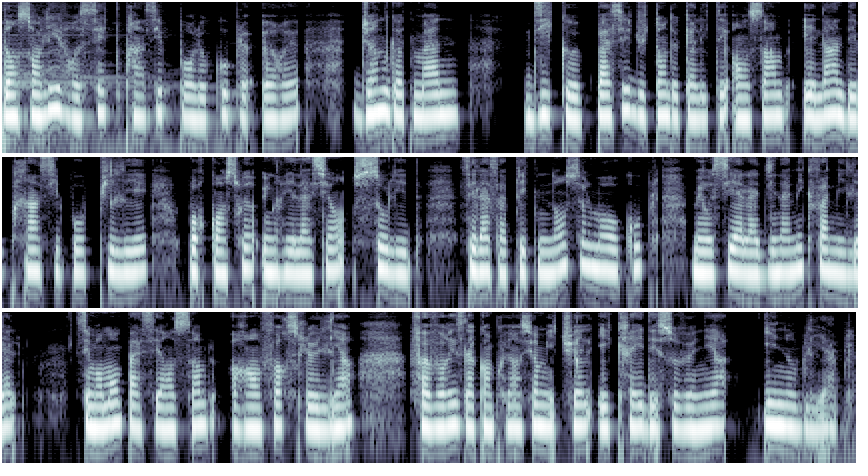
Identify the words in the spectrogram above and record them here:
Dans son livre 7 principes pour le couple heureux, John Gottman dit que passer du temps de qualité ensemble est l'un des principaux piliers pour construire une relation solide. Cela s'applique non seulement au couple, mais aussi à la dynamique familiale. Ces moments passés ensemble renforcent le lien, favorisent la compréhension mutuelle et créent des souvenirs inoubliables.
